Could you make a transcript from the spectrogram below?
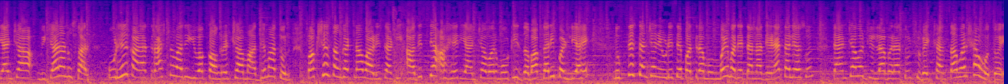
यांच्या विचारानुसार पुढील काळात राष्ट्रवादी युवक काँग्रेसच्या माध्यमातून पक्ष संघटना वाढीसाठी आदित्य आहेर यांच्यावर मोठी जबाबदारी पडली आहे. नुकतेच त्यांच्या निवडीचे पत्र मुंबईमध्ये त्यांना देण्यात आले असून त्यांच्यावर जिल्हाभरातून शुभेच्छांचा वर्षाव होतोय.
